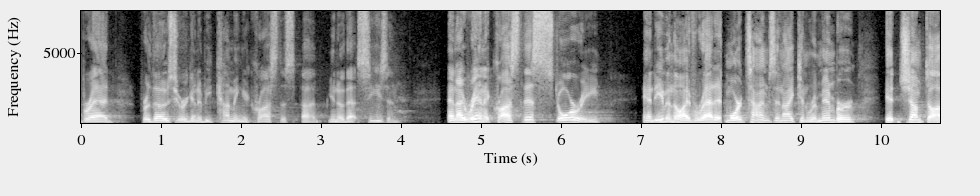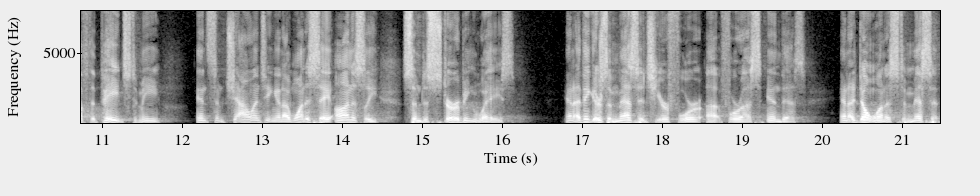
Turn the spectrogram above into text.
bread for those who are going to be coming across this, uh, you know, that season. And I ran across this story, and even though I've read it more times than I can remember, it jumped off the page to me in some challenging, and I want to say honestly, some disturbing ways. And I think there's a message here for, uh, for us in this, and I don't want us to miss it.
